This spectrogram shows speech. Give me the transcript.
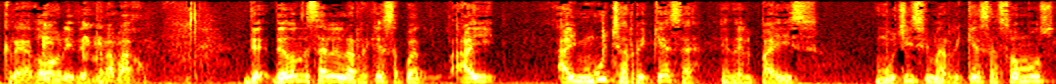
creador y de trabajo. ¿De, ¿De, dónde sale la riqueza? Pues hay, hay mucha riqueza en el país, muchísima riqueza. Somos,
